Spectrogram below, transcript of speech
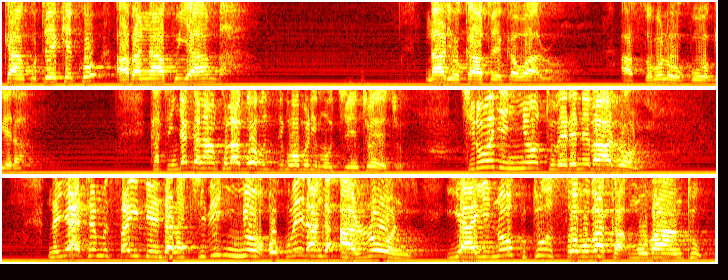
kankuteekeko aba n'akuyamba. N'alyoka ateekawo alooni asobola okwogera. Kati njagala nkulaga obuzibu obuli mu kintu ekyo. Kirungi nnyo tubeere ne ba alooni naye ate mu sayidi endala kibi nnyo okubeera nga alooni yayina okutuusa obubaka mu bantu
